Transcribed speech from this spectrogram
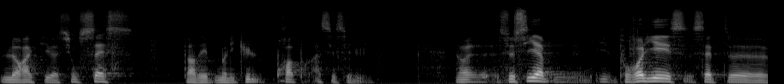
leur activation cesse par des molécules propres à ces cellules. ceci pour relier cette euh,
